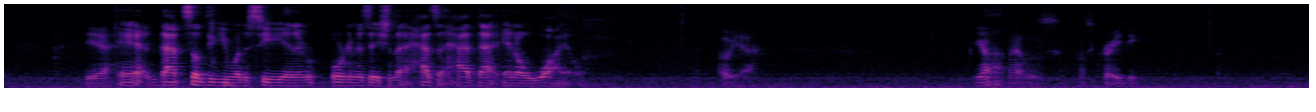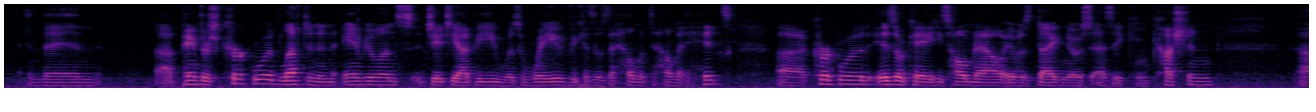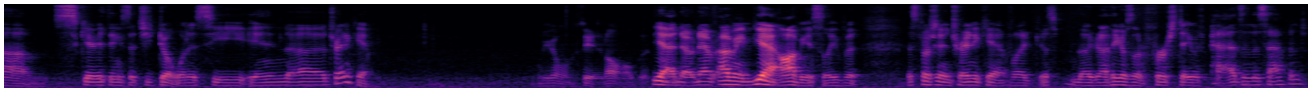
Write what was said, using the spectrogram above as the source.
yeah. And that's something you want to see in an organization that hasn't had that in a while. Oh yeah. Yeah, Uh, that was that was crazy. And then uh, Panthers Kirkwood left in an ambulance. J.T. Ibe was waived because it was a helmet to helmet hit. Uh, Kirkwood is okay. He's home now. It was diagnosed as a concussion. Um, scary things that you don't want to see in uh, training camp. You don't want to see it at all, but Yeah, no, never. I mean, yeah, obviously, but especially in training camp, like, it's, like I think it was their first day with pads, and this happened.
